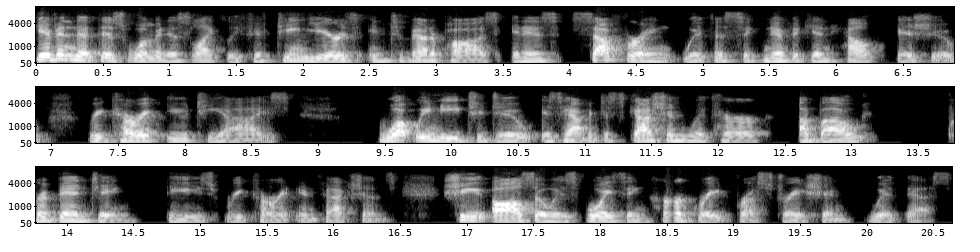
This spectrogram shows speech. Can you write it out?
Given that this woman is likely 15 years into menopause and is suffering with a significant health issue, recurrent UTIs, what we need to do is have a discussion with her about preventing these recurrent infections. She also is voicing her great frustration with this.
